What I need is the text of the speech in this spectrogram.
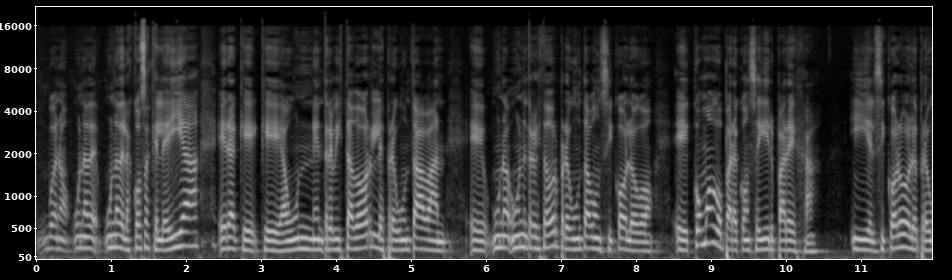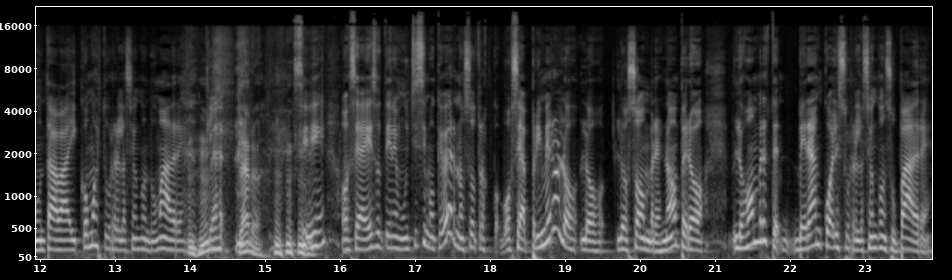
bueno, una de, una de las cosas que leía era que, que a un entrevistador les preguntaban, eh, un entrevistador preguntaba a un psicólogo, eh, ¿cómo hago para conseguir pareja? y el psicólogo le preguntaba, ¿y cómo es tu relación con tu madre? claro. sí, o sea, eso tiene muchísimo que ver. Nosotros, o sea, primero los, los, los hombres, ¿no? Pero los hombres verán cuál es su relación con su padre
